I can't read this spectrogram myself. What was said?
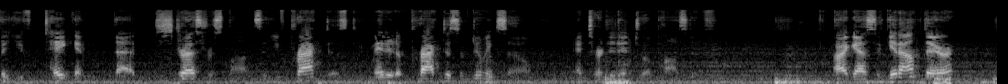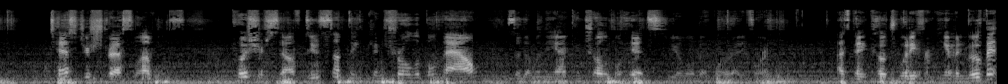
But you've taken that stress response that you've practiced, you've made it a practice of doing so, and turned it into a positive. All right, guys, so get out there, test your stress levels, push yourself, do something controllable now so that when the uncontrollable hits, you're a little bit more ready for it. That's been Coach Woody from Human Movement.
